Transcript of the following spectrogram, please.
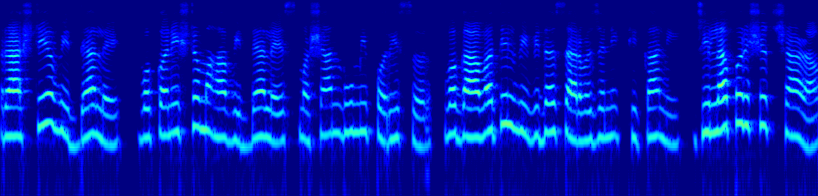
राष्ट्रीय विद्यालय व कनिष्ठ महाविद्यालय स्मशानभूमी परिसर व गावातील विविध सार्वजनिक ठिकाणी जिल्हा परिषद शाळा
